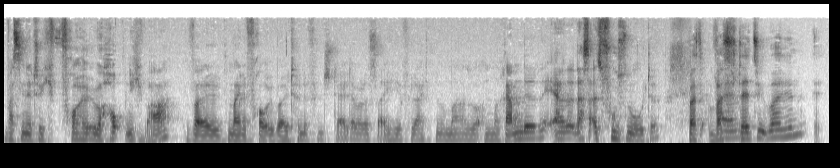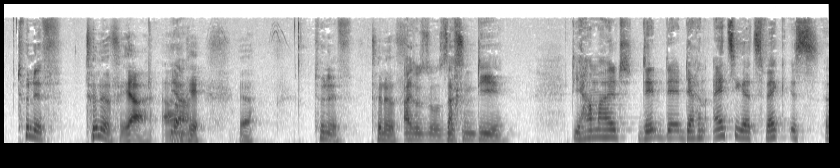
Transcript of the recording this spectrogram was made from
was sie natürlich vorher überhaupt nicht war, weil meine Frau überall Tünne stellt, aber das sei hier vielleicht nur mal so am Rande. Das als Fußnote. Was, was Ähm, stellst du überall hin? Tünnef. Tünnef, ja. Ah, Ja. okay. Ja. Tünnef. Tünnef. Also so Sachen, die, die haben halt, de, de, deren einziger Zweck ist äh,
